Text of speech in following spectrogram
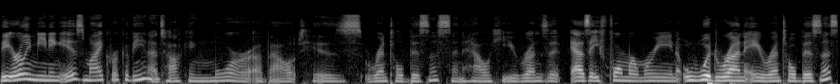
The early meeting is Mike Rukavina talking more about his rental business and how he runs it as a former Marine would run a rental business.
